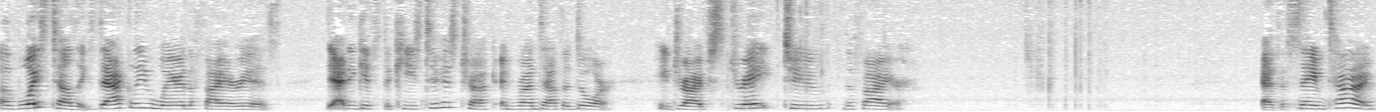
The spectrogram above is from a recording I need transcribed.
A voice tells exactly where the fire is. Daddy gets the keys to his truck and runs out the door. He drives straight to the fire. At the same time,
